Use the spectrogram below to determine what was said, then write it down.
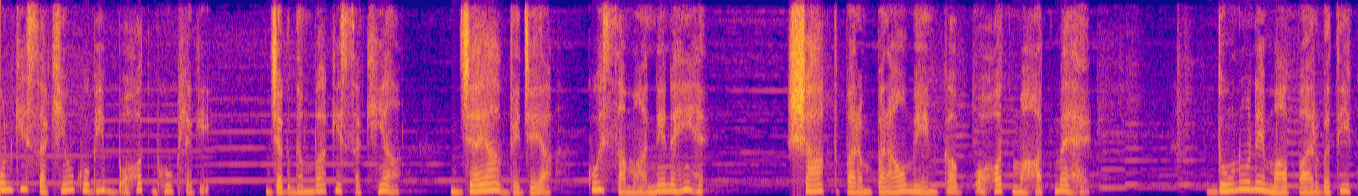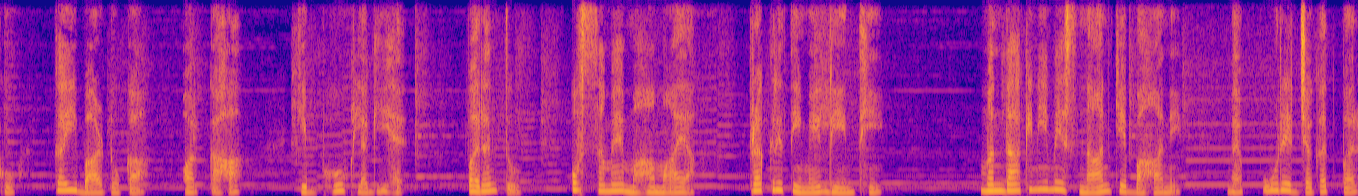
उनकी सखियों को भी बहुत भूख लगी। जगदम्बा की सखियाँ, जया विजया, कोई सामान्य नहीं है। शाक्त परंपराओं में इनका बहुत महात्म्य है। दोनों ने माँ पार्वती को कई बार टोका और कहा कि भूख लगी है, परंतु उस समय महामाया प्रकृति में लीन थी। मंदाकिनी में स्नान के बहाने वह पूरे जगत पर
